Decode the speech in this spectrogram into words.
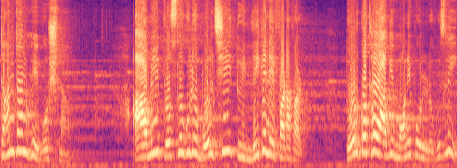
টান টান হয়ে বসলাম। আমি প্রশ্নগুলো বলছি, তুই লিখে নে ফাটাফাট। তোর কথায় আগে মনে পড়ল, বুঝলি?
